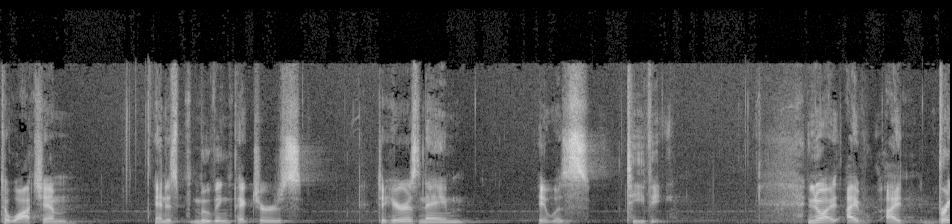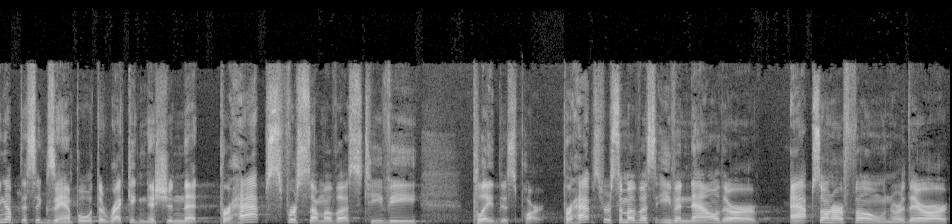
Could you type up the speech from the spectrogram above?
to watch him and his moving pictures, to hear his name. It was TV. You know, I, I, I, bring up this example with the recognition that perhaps for some of us, TV played this part. Perhaps for some of us, even now, there are apps on our phone or there are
